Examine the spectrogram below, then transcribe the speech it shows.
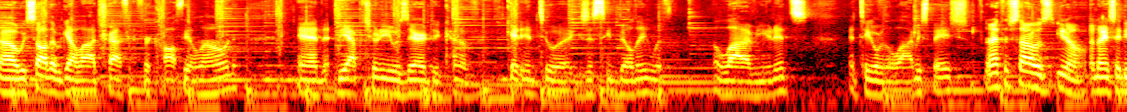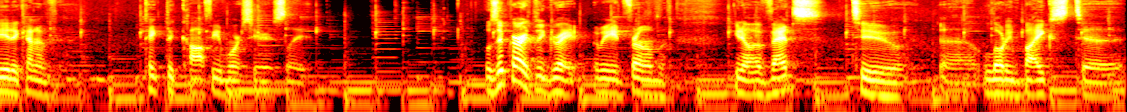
Uh, we saw that we got a lot of traffic for coffee alone, and the opportunity was there to kind of get into an existing building with a lot of units and take over the lobby space. And I just thought it was, you know, a nice idea to kind of take the coffee more seriously. Well, Zipcar has been great. I mean, from, you know, events to uh, loading bikes to,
